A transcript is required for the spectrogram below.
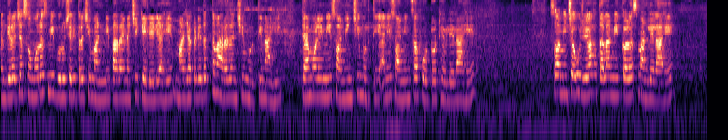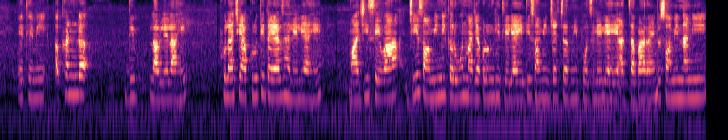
मंदिराच्या समोरच मी गुरुचरित्राची मांडणी पारायणाची केलेली आहे. माझ्याकडे दत्त महाराजांची मूर्ती नाही. त्यामुळे मी स्वामींची मूर्ती आणि स्वामींचा फोटो ठेवलेला आहे. स्वामींच्या उजव्या हाताला मी कळस मांडलेला आहे. येथे मी अखंड दीप लावलेला आहे. फुलाची आकृती तयार झालेली आहे. माझी सेवा जी स्वामींनी करवून माझ्याकडून घेतलेली आहे ती स्वामींच्या चरणी पोचलेली आहे आजचा पारायण. स्वामींना मी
